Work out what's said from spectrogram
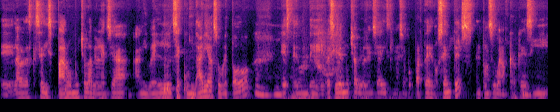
eh, la verdad es que se disparó mucho la violencia a nivel secundaria, sobre todo, este, donde reciben mucha violencia y discriminación por parte de docentes. Entonces, bueno, creo que sí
